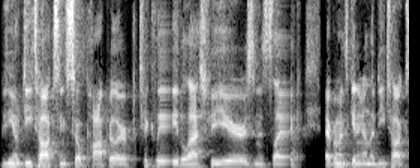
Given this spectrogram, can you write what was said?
you know detoxing so popular particularly the last few years and it's like everyone's getting on the detox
